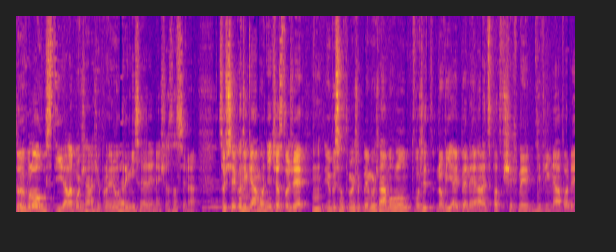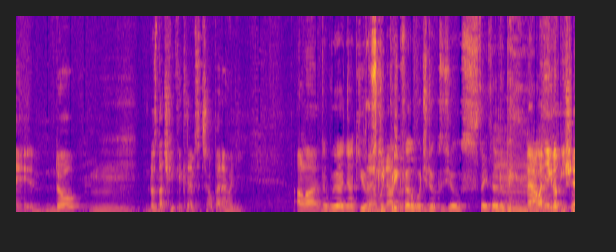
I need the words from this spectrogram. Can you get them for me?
To by bylo hustý, ale možná, že pro jinou herní sérii než Assassina. Což si jako říkám hodně často, že Ubisoft mož- by možná mohl tvořit nový IPny a necpat všechny divné nápady do, mm, do značky, ke kterým se třeba úplně nehodí. Ale... Nebo je nějaký To ruský prequel Watch Dogs, že jo, z té té doby. Ne, ale někdo píše,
